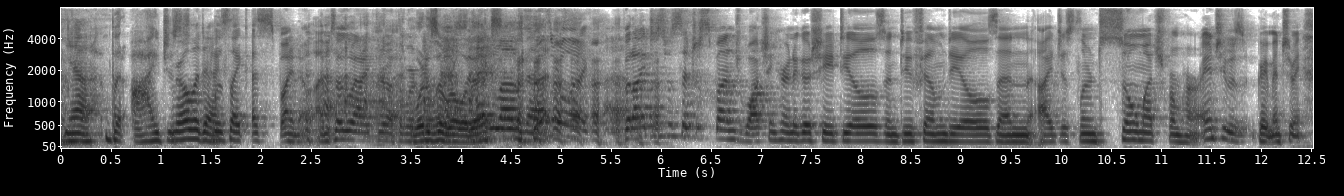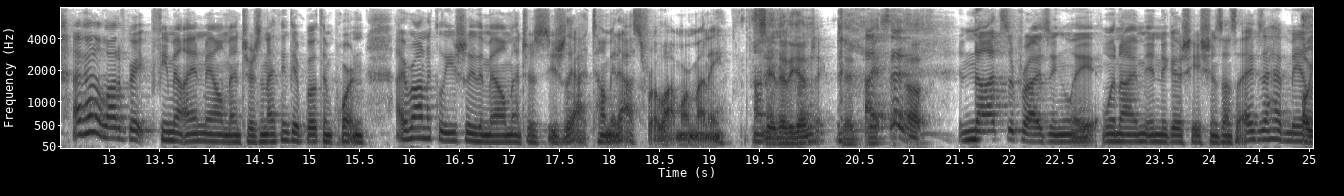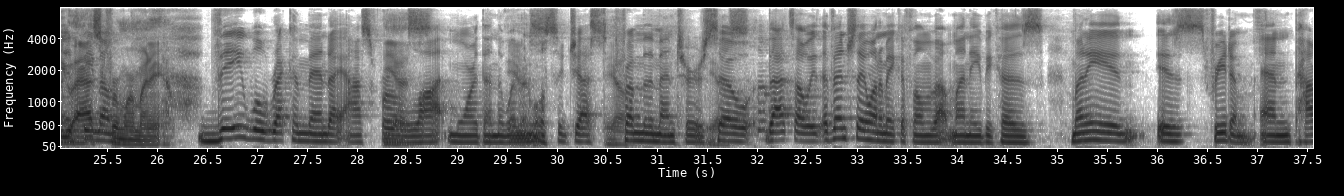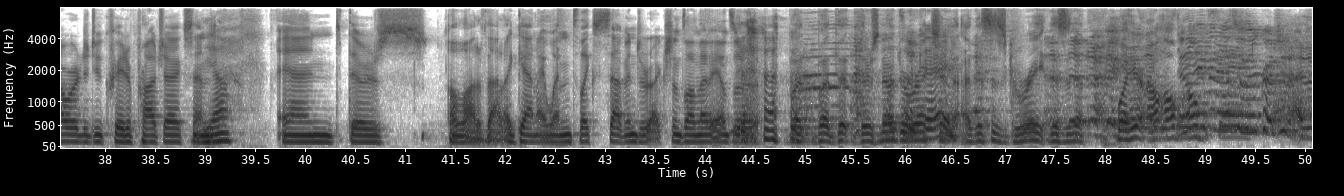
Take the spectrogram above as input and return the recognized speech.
Yeah But I just Rolodex. was like a sp- I know. I'm so glad I threw out the word. What is a Rolodex? i love that but I just was such a sponge watching her negotiate deals and do film deals, and I just learned so much from her. And she was a great mentor to me. I've had a lot of great female and male mentors, and I think they're both important. Ironically, usually the male mentors usually uh, tell me to ask for a lot more money. on Say that again? project. That- I said, oh. Not surprisingly, when I'm in negotiations on because I have male. Oh, you and ask female- for more money. they will recommend I ask for Yes. a lot more than the women Yes. will suggest from the mentors. So that's always eventually I want to make a film about money because money is freedom and power to do creative projects and Yeah. and there's a lot of that. Again, I went into like seven directions on that answer. But but th- there's no direction. Uh, this is great. This is no, well here. I'll, I'll, Did I I'll,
